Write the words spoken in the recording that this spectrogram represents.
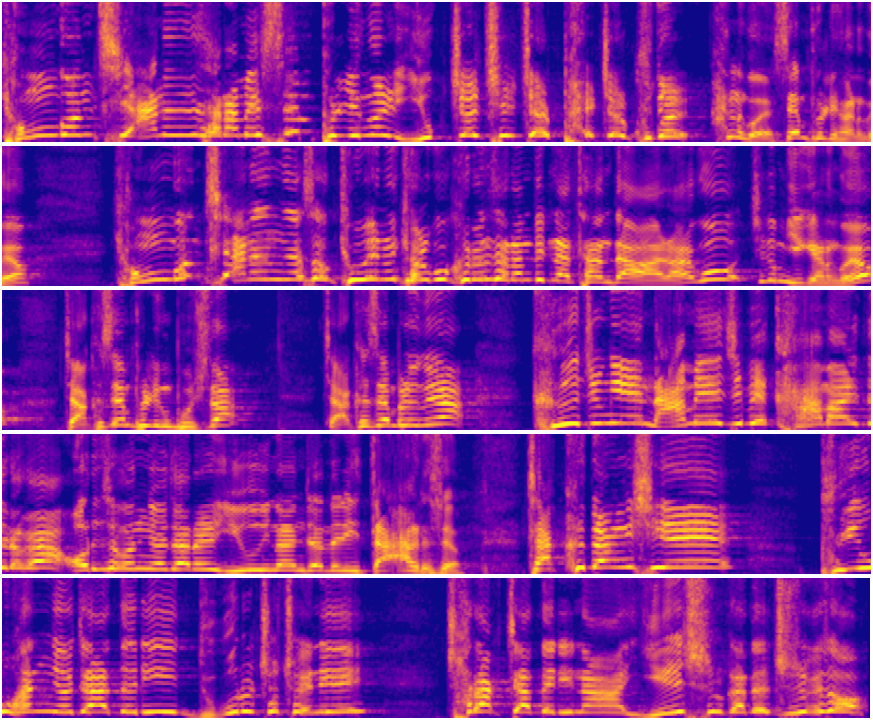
경건치 않은 사람의 샘플링을 6절, 7절, 8절, 9절 하는 거예요. 샘플링 하는 거예요. 경건치 않은 녀석 교회는 결국 그런 사람들이 나타난다라고 지금 얘기하는 거예요. 자, 그 샘플링 봅시다. 자, 그 샘플링 뭐냐? 그 중에 남의 집에 가만히 들어가 어리석은 여자를 유인한 자들이 있다 그랬어요. 자, 그 당시에 부유한 여자들이 누구를 초청했니? 철학자들이나 예술가들 중에서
